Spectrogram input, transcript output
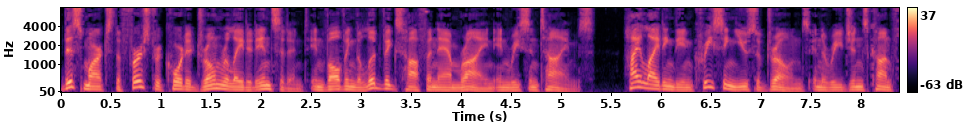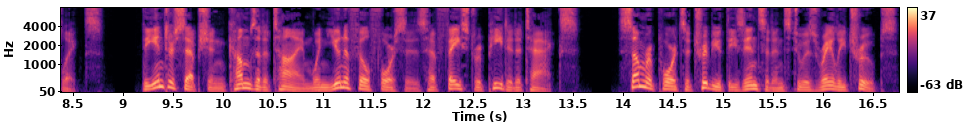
This marks the first recorded drone-related incident involving the Ludwigshafen am Rhein in recent times, highlighting the increasing use of drones in the region's conflicts. The interception comes at a time when UNIFIL forces have faced repeated attacks. Some reports attribute these incidents to Israeli troops,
